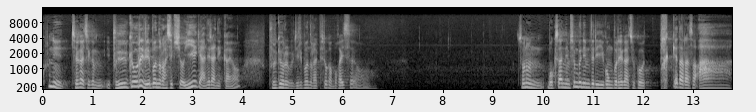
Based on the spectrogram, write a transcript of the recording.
그러니 제가 지금 불교를 일본어로 하십시오 이 얘기 아니라니까요. 불교를 일본어로 할 필요가 뭐가 있어요. 저는 목사님, 신부님들이 이 공부를 해가지고 탁 깨달아서 아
